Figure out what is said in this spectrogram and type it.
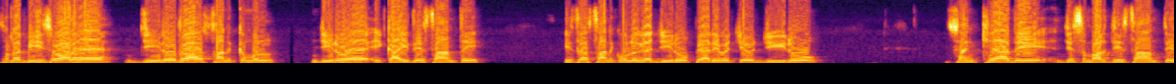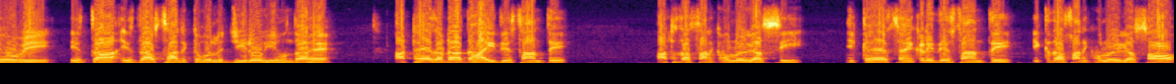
ਸਾਡਾ 20 ਸਵਾਲ ਹੈ। 0 ਦਾ ਸਥਾਨਕ ਮੁੱਲ 0 ਹੈ ਇਕਾਈ ਦੇ ਸਥਾਨ ਤੇ। ਇਸ ਦਾ ਸਥਾਨਕ ਮੁੱਲ ਹੋਵੇਗਾ 0 ਪਿਆਰੇ ਬੱਚਿਓ 0 ਸੰਖਿਆ ਦੇ ਜਿਸ ਮਰਜ਼ੀ ਸਥਾਨ ਤੇ ਹੋਵੇ, ਇਸ ਦਾ ਇਸ ਦਾ ਸਥਾਨਕ ਮੁੱਲ 0 ਹੀ ਹੁੰਦਾ ਹੈ। 8 ਹੈ ਸਾਡਾ ਦਹਾਈ ਦੇ ਸਥਾਨ ਤੇ 8 ਦਾ ਸਥਾਨਕ ਮੁੱਲ ਹੋਏਗਾ 80 ਇੱਕ ਹੈ ਸੈਂਕੜੇ ਦੇ ਸਥਾਨ ਤੇ, ਇੱਕ ਦਾ ਸਥਾਨਕ ਮੁੱਲ ਹੋਏਗਾ 100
